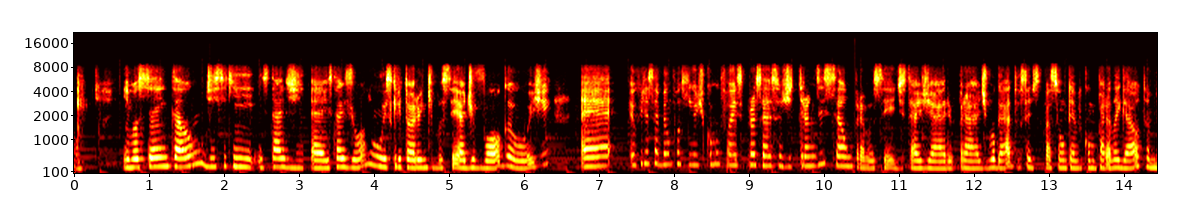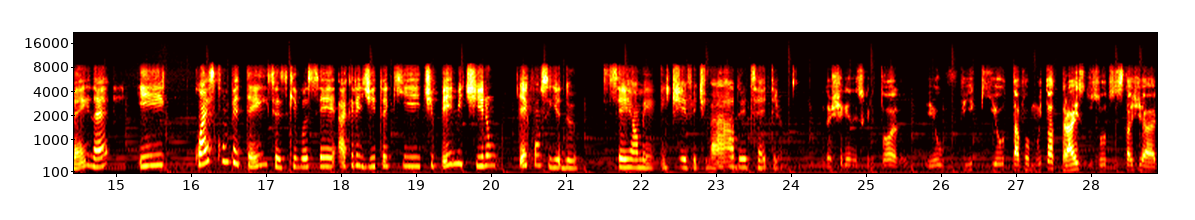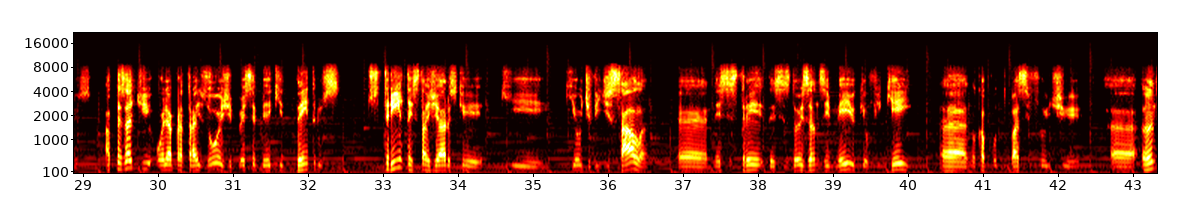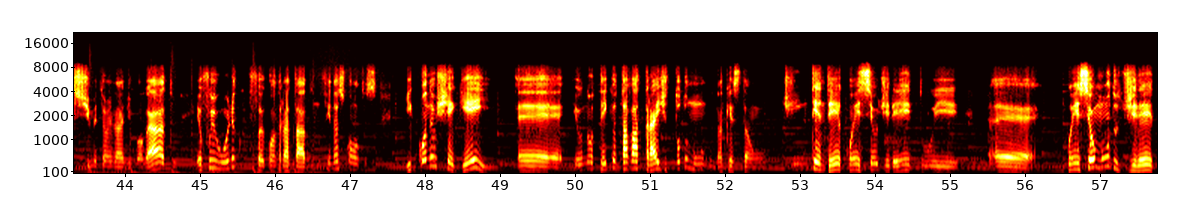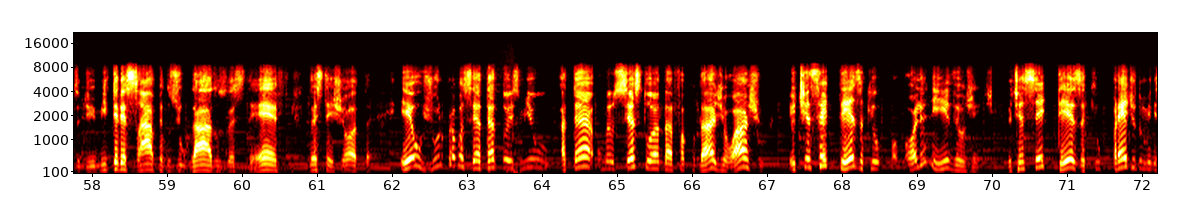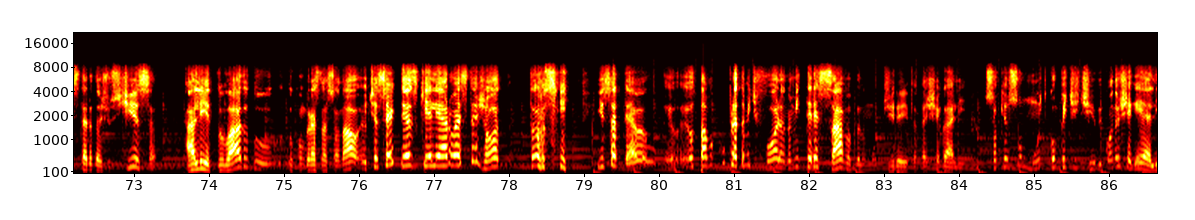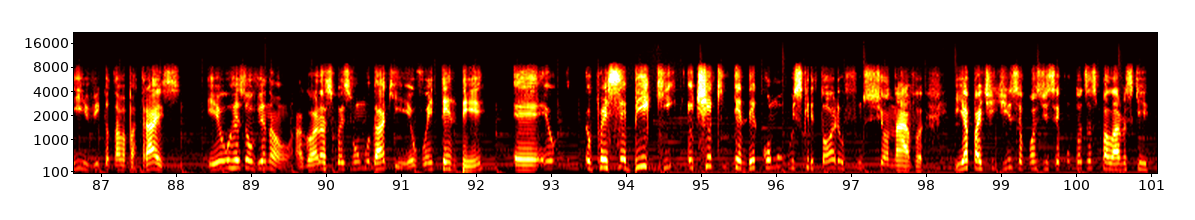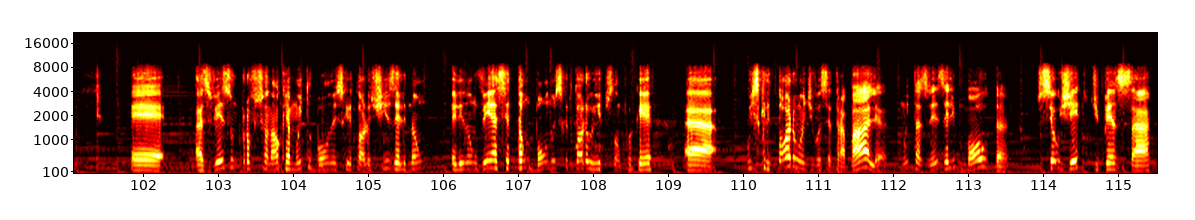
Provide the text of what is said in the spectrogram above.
E você então disse que estagi, é, estagiou no escritório em que você advoga hoje. É, eu queria saber um pouquinho de como foi esse processo de transição para você, de estagiário para advogado. Você passou um tempo como paralegal também, né? E quais competências que você acredita que te permitiram ter conseguido ser realmente efetivado, etc. quando eu cheguei no escritório, eu vi que eu estava muito atrás dos outros estagiários. Apesar de olhar para trás hoje e perceber que dentre os, os 30 estagiários que, que, que eu dividi sala, é, nesses, três, nesses dois anos e meio que eu fiquei uh, no Caputo Bacifruit uh, antes de me tornar advogado, eu fui o único que foi contratado no fim das contas. E quando eu cheguei, é, eu notei que eu estava atrás de todo mundo na questão de entender, conhecer o direito e é, conhecer o mundo do direito, de me interessar pelos julgados do STF, do STJ. Eu juro para você, até 2000, até o meu sexto ano da faculdade, eu acho, eu tinha certeza que, olha o nível, gente. Eu tinha certeza que o prédio do Ministério da Justiça, ali do lado do, do Congresso Nacional, eu tinha certeza que ele era o STJ. Então, assim, isso até eu, eu, eu tava completamente fora, eu não me interessava pelo mundo direito até chegar ali. Só que eu sou muito competitivo. E quando eu cheguei ali e vi que eu tava para trás, eu resolvi, não, agora as coisas vão mudar aqui. Eu vou entender. É, eu, eu percebi que eu tinha que entender como o escritório funcionava. E a partir disso eu posso dizer com todas as palavras que é, às vezes um profissional que é muito bom no escritório X, ele não, ele não vem a ser tão bom no escritório Y, porque é, o escritório onde você trabalha, muitas vezes ele molda o seu jeito de pensar,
